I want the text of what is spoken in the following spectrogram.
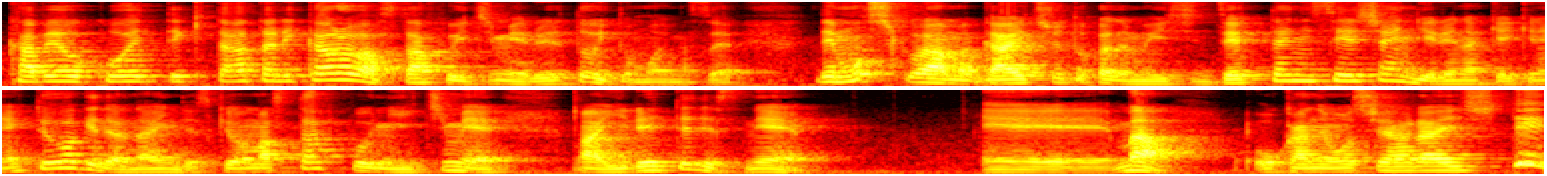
壁を超えてきたあたりからはスタッフ1名入れるといいと思います。で、もしくはまあ外注とかでもいいし、絶対に正社員で入れなきゃいけないというわけではないんですけど、まあスタッフに1名、まあ入れてですね、えー、まあ、お金をお支払いして、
